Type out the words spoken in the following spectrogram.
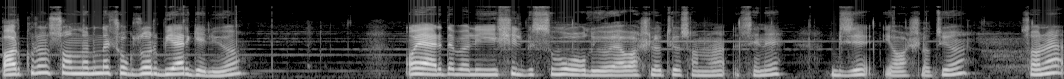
Parkurun sonlarında çok zor bir yer geliyor. O yerde böyle yeşil bir sıvı oluyor. Yavaşlatıyor sonra seni. Bizi yavaşlatıyor. Sonra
